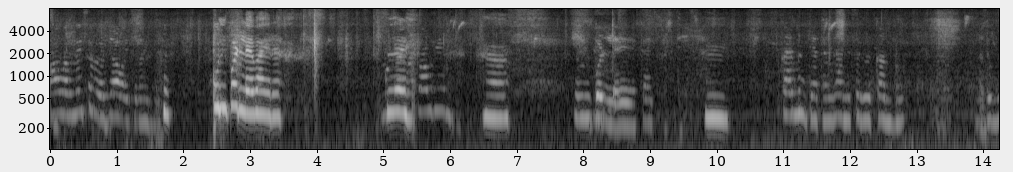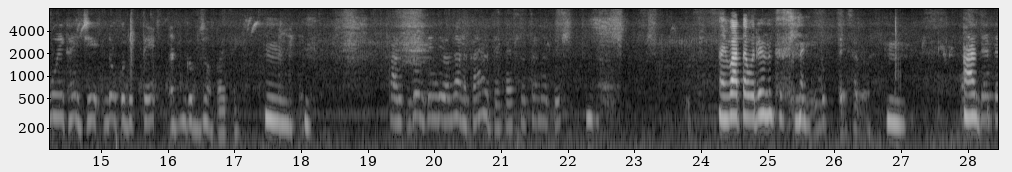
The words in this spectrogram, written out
आवरलंय सगळं जेवायचं राहिलं ऊन पडलंय बाहेर. लय. हा. ऊन पडलंय काय करते हं. काय म्हणते आता झालं सगळं काम हे आता गोळी खायची डोकं दुखते आणि गप झोपायचे हं. काल दोन तीन दिवस झालं काय होते काय सुचना ते नाही वातावरणच असलं दुखतंय सगळं हं. आज तर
